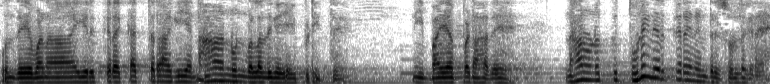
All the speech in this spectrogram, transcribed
உன் தேவனாய் இருக்கிற கத்தராகிய நான் உன் வலதுகையை பிடித்து நீ பயப்படாதே நான் உனக்கு துணை நிற்கிறேன் என்று சொல்லுகிறேன்.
